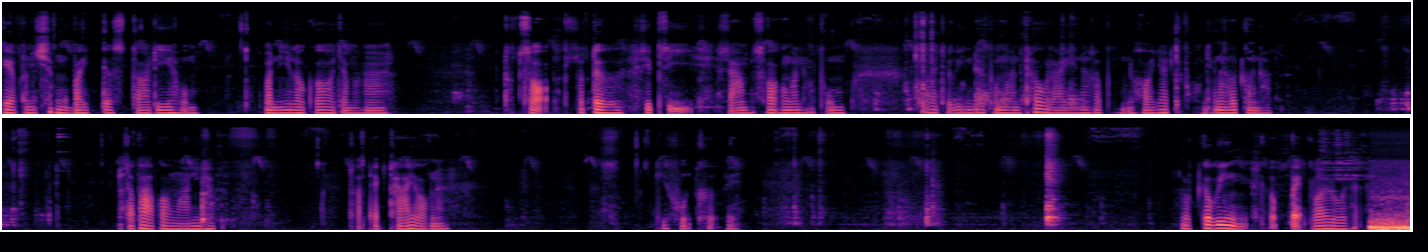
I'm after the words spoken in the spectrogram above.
คครับตอนนี้ช่างไบเกอร์สตอรี่ครับผม วันนี้เราก็จะมาทดสอบสเตอร์สิบสี่สามสองกันครับผม ว่าจะวิ่งได้ประมาณเท่าไหร่นะครับผมขออนุญาตเก็บของจากหน้ารถก่อนครับ สภาพก็ประมาณนี้ครับ ถอดแท็กท้ายออกนะ ขี้ฝุ่นเขอะเลย รถก็วิ่งเกือบแปดร้อยโลแล้ว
